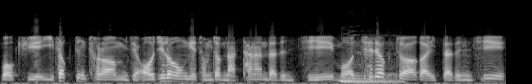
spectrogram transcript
뭐 귀에 이석증처럼 이제 어지러운 게 점점 나타난다든지 뭐 네. 체력 저하가 있다든지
